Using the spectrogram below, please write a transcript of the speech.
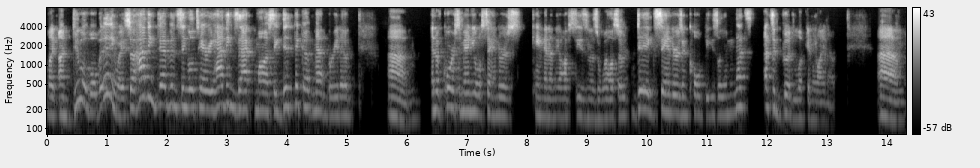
like undoable, but anyway, so having Devin Singletary, having Zach Moss, they did pick up Matt Breida. Um, and of course, Emmanuel Sanders came in in the offseason as well. So Diggs, Sanders, and Cole Beasley. I mean, that's that's a good looking lineup. Um,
